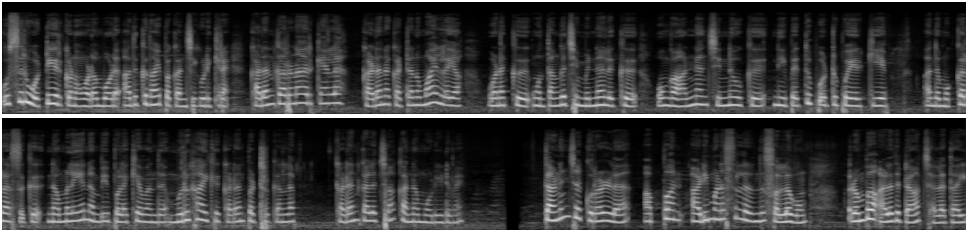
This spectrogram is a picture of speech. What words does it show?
உசுறு ஒட்டி இருக்கணும் உடம்போட. அதுக்கு தான் இப்போ கஞ்சி குடிக்கிறேன். கடன்காரனாக இருக்கேன்ல? கடனை கட்டணுமா இல்லையா? உனக்கு உன் தங்கச்சி மின்னலுக்கு உங்கள் அண்ணன் சின்னுவுக்கு நீ பெத்து போட்டு போயிருக்கியே. அந்த மொக்கராசுக்கு நம்மளையே நம்பி பிழைக்க வந்த முருகாய்க்கு கடன் பட்டிருக்கேன்ல. கடன் கழிச்சா கண்ணை மூடிடுவேன். தணிஞ்ச குரலில் அப்பா அடிமனசுலேருந்து சொல்லவும் ரொம்ப அழுதுட்டா செல்லத்தாய்.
